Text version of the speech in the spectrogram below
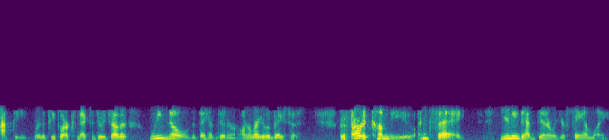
happy, where the people are connected to each other, we know that they have dinner on a regular basis. But if I were to come to you and say, you need to have dinner with your family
